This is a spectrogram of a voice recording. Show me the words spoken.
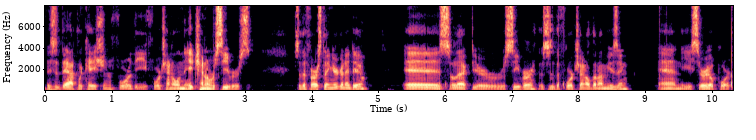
This is the application for the 4-channel and the 8-channel receivers. So the first thing you're going to do is select your receiver. This is the 4-channel that I'm using. And the serial port.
